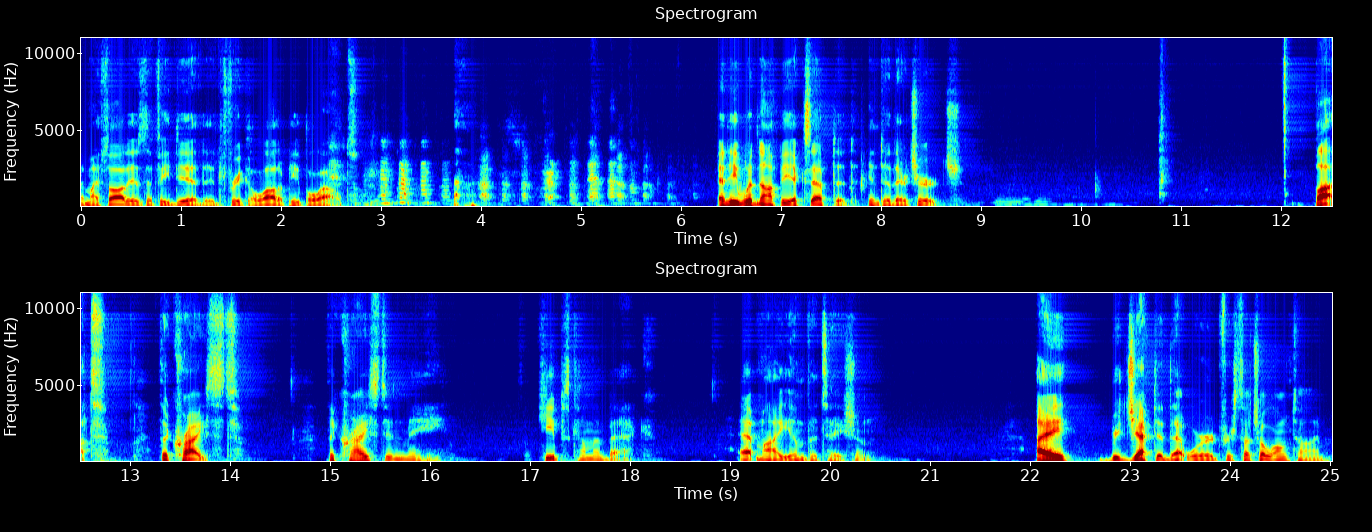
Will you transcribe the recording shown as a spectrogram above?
And my thought is if he did, it'd freak a lot of people out. and he would not be accepted into their church. But the Christ, the Christ in me, keeps coming back at my invitation. I rejected that word for such a long time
